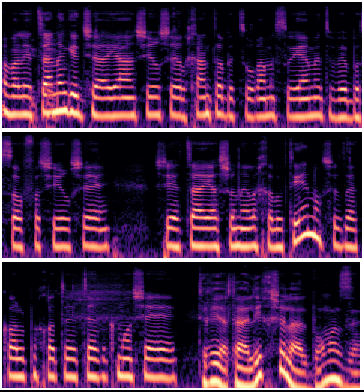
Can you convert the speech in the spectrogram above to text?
אבל יצא. נגיד שהיה שיר שהלחנת בצורה מסוימת, ובסוף השיר ש... שיצא היה שונה לחלוטין, או שזה הכל פחות או יותר כמו ש... תראי, התהליך של האלבום הזה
